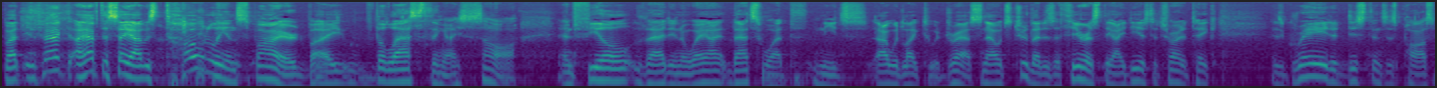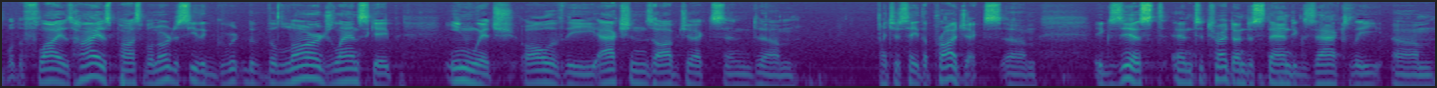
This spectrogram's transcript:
But in fact, I have to say, I was totally inspired by the last thing I saw and feel that in a way I, that's what needs I would like to address. Now it's true that as a theorist the idea is to try to take as great a distance as possible, to fly as high as possible in order to see the, the, the large landscape in which all of the actions, objects, and um, I should say the projects um, exist, and to try to understand exactly um,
